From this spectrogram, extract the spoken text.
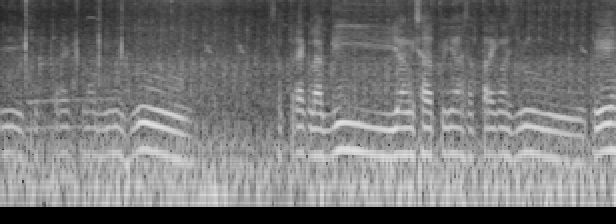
Ih, setrek lagi Mas Bro. Setrek lagi, yang satunya setrek Mas Bro. Oke.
